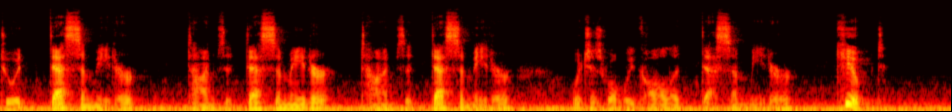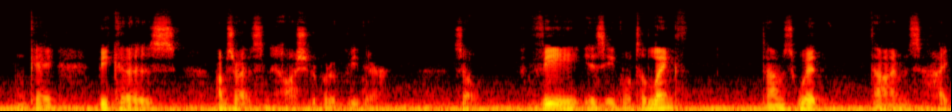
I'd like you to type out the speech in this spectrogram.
to a decimeter times a decimeter times a decimeter, which is what we call a decimeter cubed. Okay, because I'm sorry, that's an L. I should have put a V there. So V is equal to length times width times height.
